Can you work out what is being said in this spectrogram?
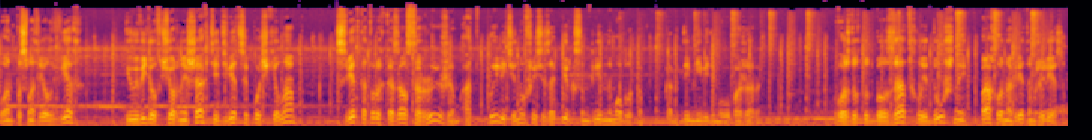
Он посмотрел вверх и увидел в черной шахте две цепочки ламп, свет которых казался рыжим от пыли, тянувшейся за пирксом длинным облаком, как дым невидимого пожара. Воздух тут был затхлый, душный, пахло нагретым железом.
